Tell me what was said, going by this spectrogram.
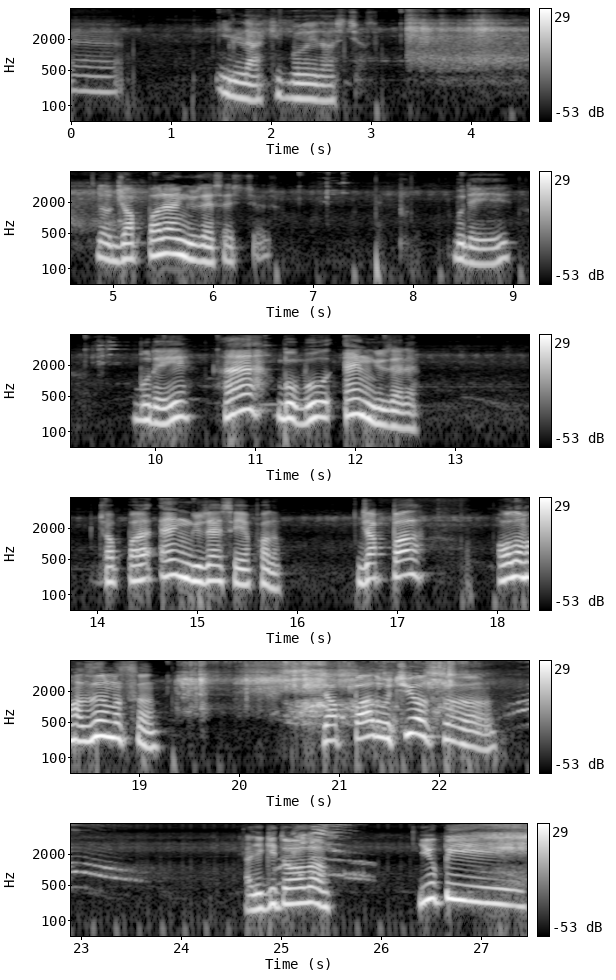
Ee, İlla ki burayı da açacağız. Dur Cappal'ı en güzel seçeceğiz. Bu değil. Bu değil. Heh bu bu en güzeli. Cappal en güzelse yapalım. Cappal oğlum hazır mısın? Cappal uçuyorsun. Hadi git oğlum. Yupi.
